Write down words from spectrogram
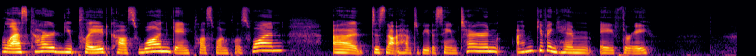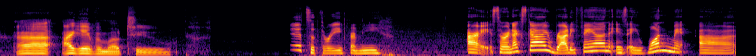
last card you played costs one, gain plus one plus one. Uh, does not have to be the same turn. I'm giving him a three. Uh, I gave him a two. It's a three for me. All right, so our next guy, Rowdy Fan, is a one ma- uh,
